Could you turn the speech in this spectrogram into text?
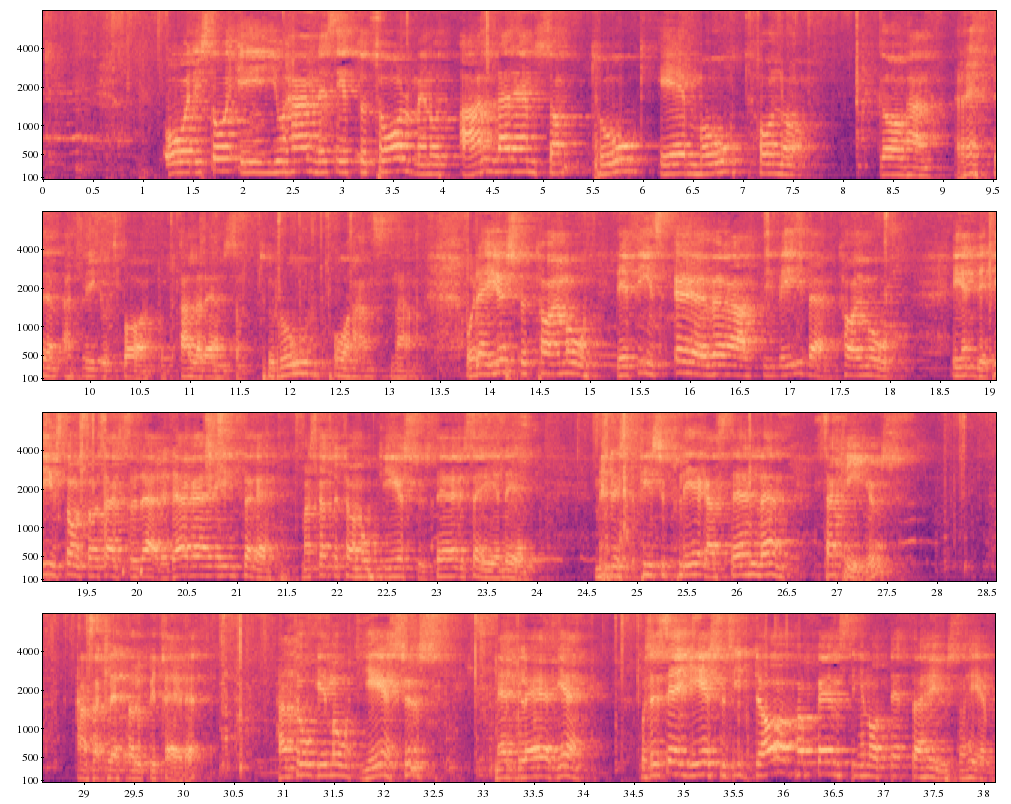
Och det står i Johannes 1 och 12, men åt alla dem som tog emot honom gav han rätten att bli Guds barn åt alla dem som tror på hans namn. Och det är just att ta emot, det finns överallt i Bibeln, ta emot. Det finns de som har sagt sådär, det där är inte rätt. Man ska inte ta emot Jesus, det säger en del. Men det finns ju flera ställen. Sackeus, han som klättrade upp i trädet. Han tog emot Jesus med glädje. Och så säger Jesus, idag har frälsningen nått detta hus och hem.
